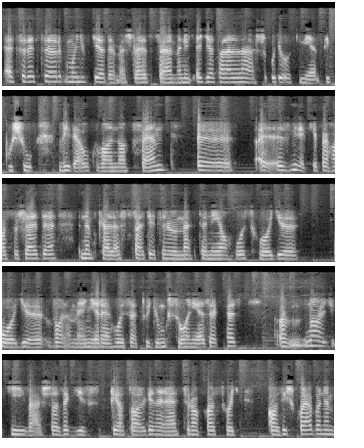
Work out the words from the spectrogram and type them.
egyszer-egyszer mondjuk érdemes lehet felmenni, hogy egyáltalán lássuk, hogy ott milyen típusú videók vannak fenn. Ez mindenképpen hasznos lehet, de nem kell ezt feltétlenül megtenni ahhoz, hogy hogy valamennyire hozzá tudjunk szólni ezekhez. Nagy kihívás az egész fiatal generációnak az, hogy az iskolában nem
